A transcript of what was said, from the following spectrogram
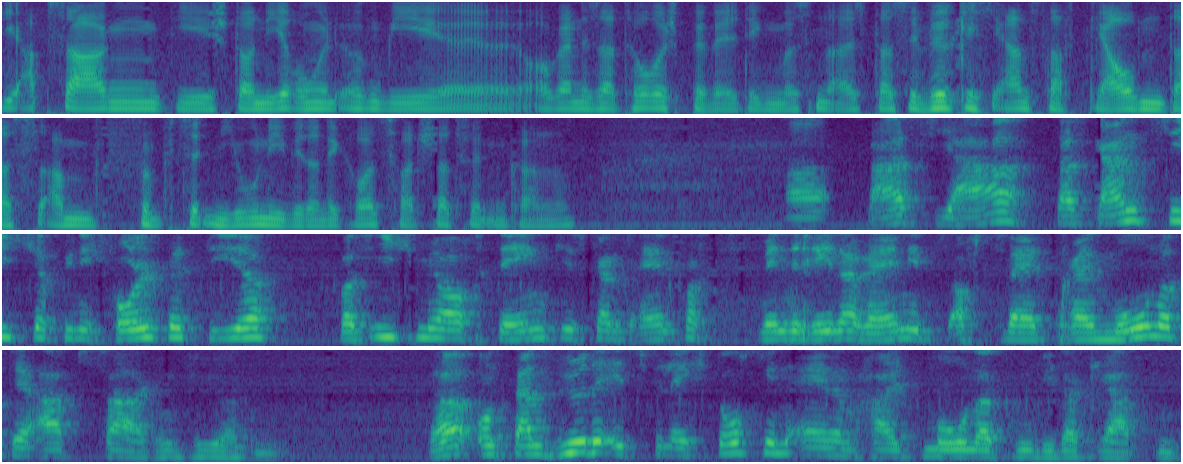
die Absagen, die Stornierungen irgendwie äh, organisatorisch bewältigen müssen, als dass sie wirklich ernsthaft glauben, dass am 15. Juni wieder eine Kreuzfahrt stattfinden kann. Ne? Äh, das ja, das ganz sicher bin ich voll bei dir. Was ich mir auch denke, ist ganz einfach, wenn die Reedereien jetzt auf zwei, drei Monate absagen würden, ja, und dann würde es vielleicht doch in eineinhalb Monaten wieder klappen,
